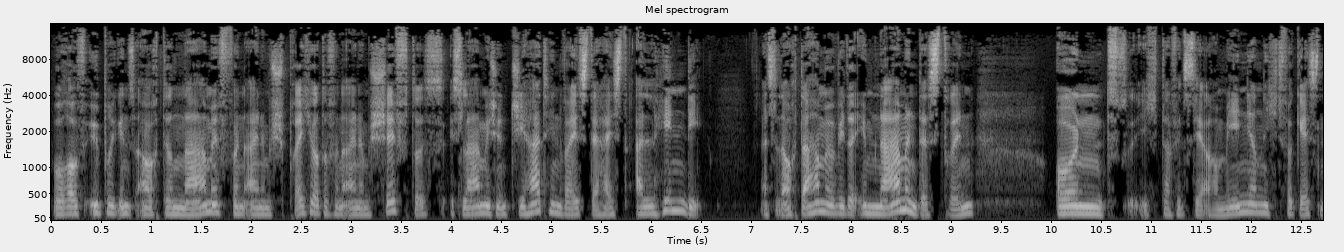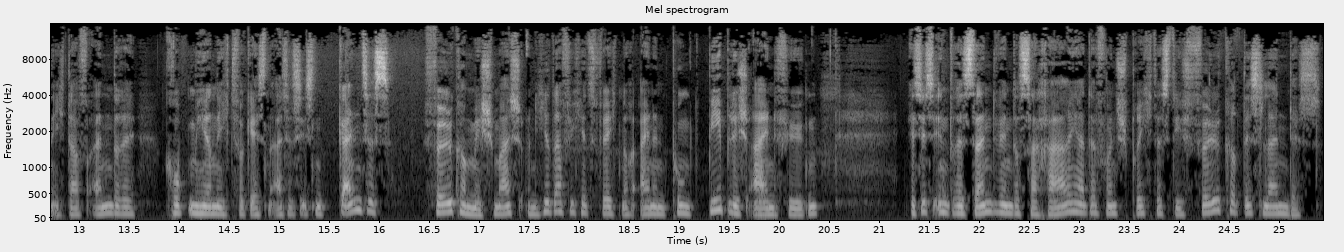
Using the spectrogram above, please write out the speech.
worauf übrigens auch der Name von einem Sprecher oder von einem Chef des islamischen Dschihad hinweist, der heißt Al-Hindi. Also auch da haben wir wieder im Namen das drin. Und ich darf jetzt die Armenier nicht vergessen, ich darf andere Gruppen hier nicht vergessen. Also es ist ein ganzes Völkermischmasch. Und hier darf ich jetzt vielleicht noch einen Punkt biblisch einfügen. Es ist interessant, wenn der Sacharia davon spricht, dass die Völker des Landes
